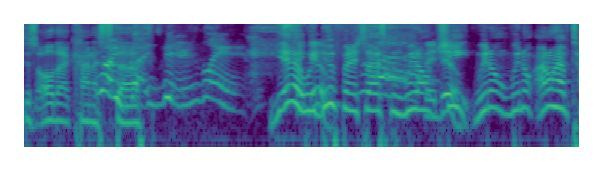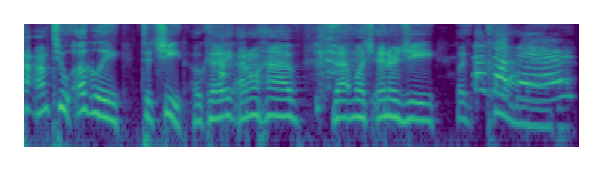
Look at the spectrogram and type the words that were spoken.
just all that kind of stuff, yeah, we do. do finish last because we don't They do. cheat. We don't. We don't. I don't have time. I'm too ugly to cheat. Okay, I don't have that much energy. Like, That's come not on, man. fair.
